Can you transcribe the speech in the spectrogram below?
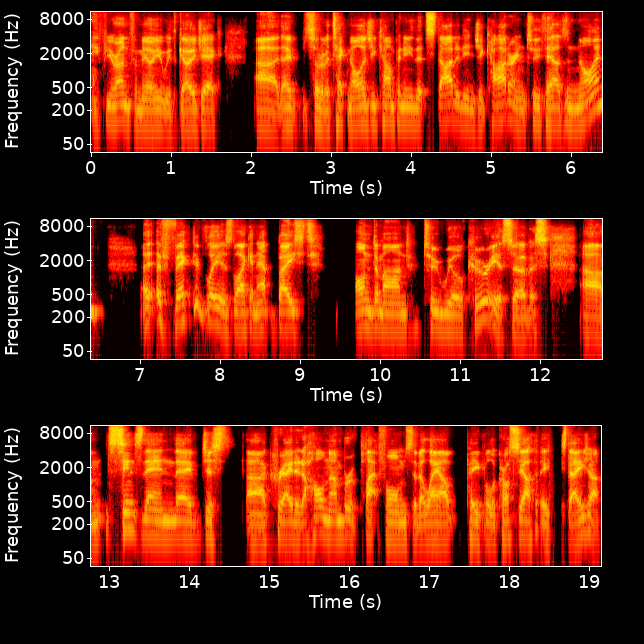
If you're unfamiliar with Gojek, uh, they're sort of a technology company that started in Jakarta in 2009 effectively is like an app based on demand two wheel courier service. Um, since then, they've just uh, created a whole number of platforms that allow people across Southeast Asia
